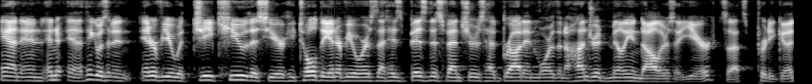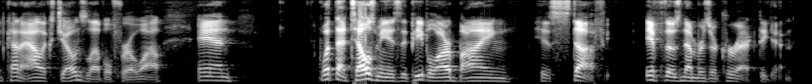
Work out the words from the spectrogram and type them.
And in, in, I think it was in an interview with GQ this year, he told the interviewers that his business ventures had brought in more than $100 million a year. So that's pretty good, kind of Alex Jones level for a while. And what that tells me is that people are buying his stuff, if those numbers are correct again.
